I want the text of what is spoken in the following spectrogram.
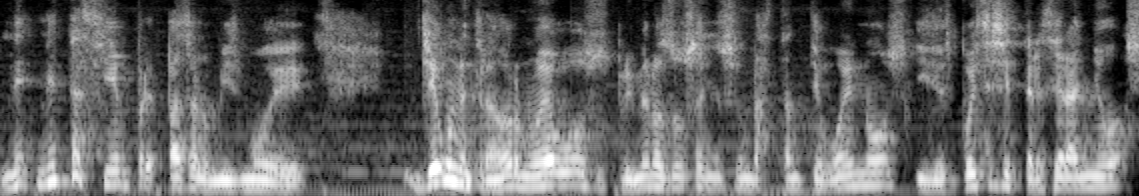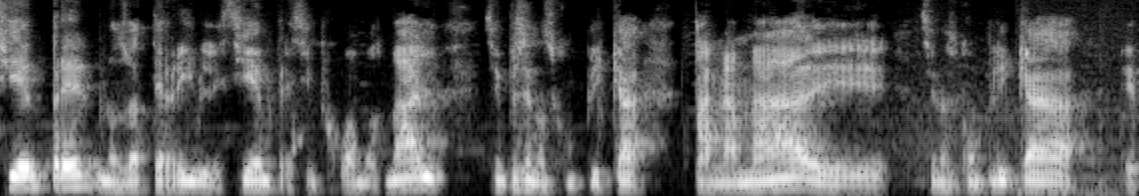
Neta siempre pasa lo mismo de... Llega un entrenador nuevo, sus primeros dos años son bastante buenos y después ese tercer año siempre nos va terrible, siempre, siempre jugamos mal, siempre se nos complica Panamá, eh, se nos complica eh,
